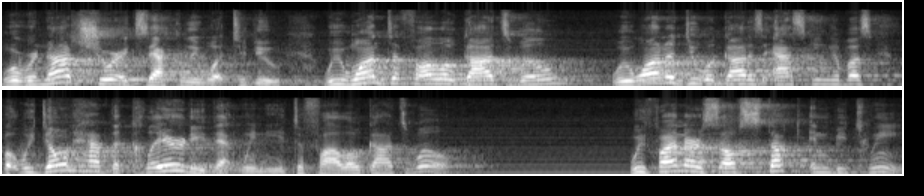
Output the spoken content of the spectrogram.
where we're not sure exactly what to do. We want to follow God's will, We want to do what God is asking of us, but we don't have the clarity that we need to follow God's will. We find ourselves stuck in between.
